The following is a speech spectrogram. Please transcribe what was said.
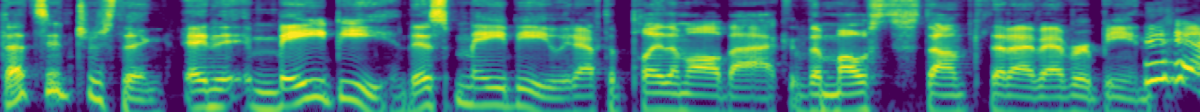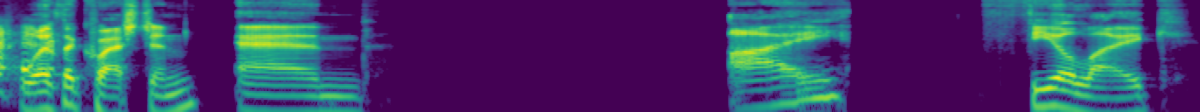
That's interesting. And it may be, this may be, we'd have to play them all back, the most stumped that I've ever been with a question. And I feel like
